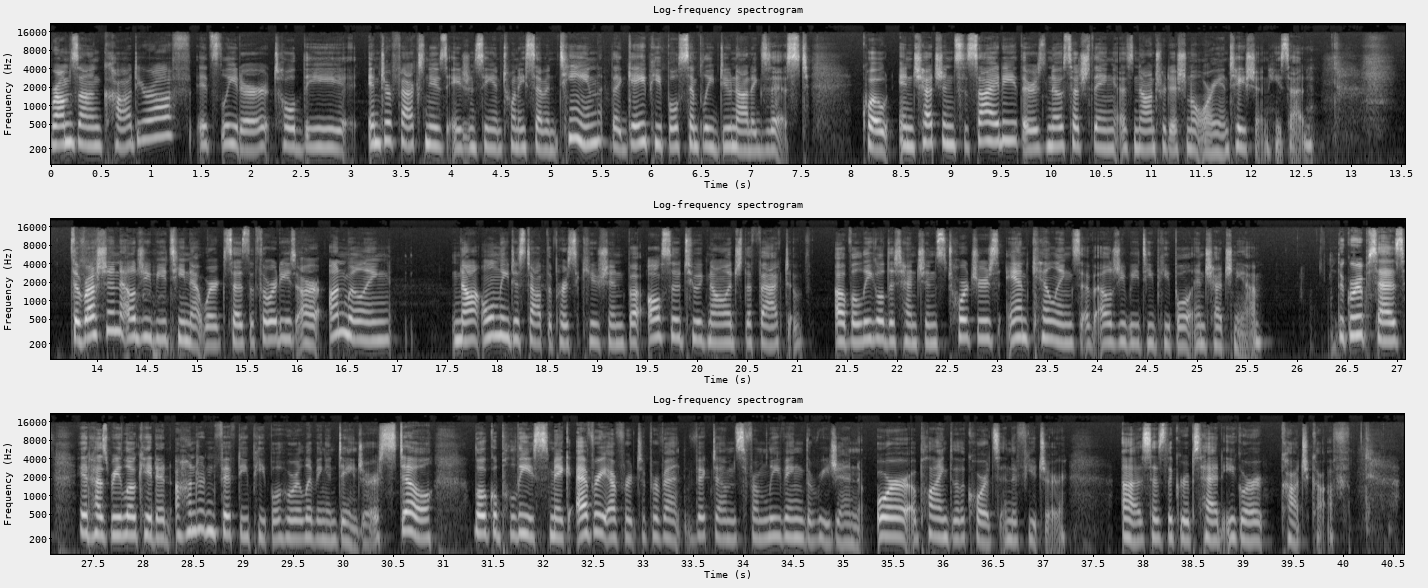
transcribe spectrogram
Ramzan Kadyrov, its leader, told the Interfax news agency in 2017 that gay people simply do not exist. Quote, in Chechen society, there is no such thing as non traditional orientation, he said. The Russian LGBT network says authorities are unwilling not only to stop the persecution, but also to acknowledge the fact of, of illegal detentions, tortures, and killings of LGBT people in Chechnya. The group says it has relocated 150 people who are living in danger. Still, local police make every effort to prevent victims from leaving the region or applying to the courts in the future, uh, says the group's head, Igor Kochkov.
